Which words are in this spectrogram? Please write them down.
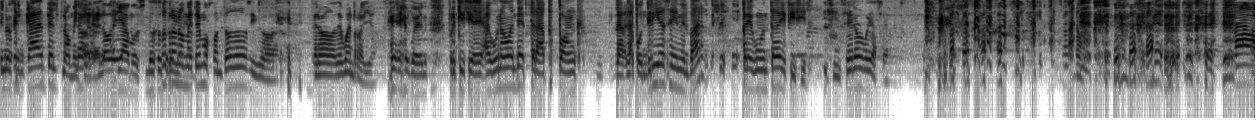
y nos encanta el... No, mentira, No, no. lo odiamos. Nosotros nos no. metemos con todos, y pero de buen rollo. bueno, porque si hago una banda de trap punk, ¿la, la pondrías en el bar? Pregunta difícil. Y sincero voy a ser. No. Ah,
